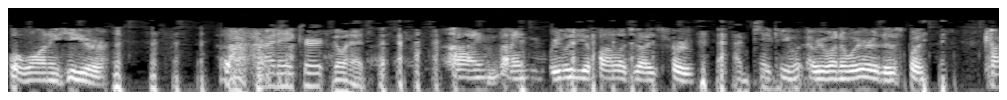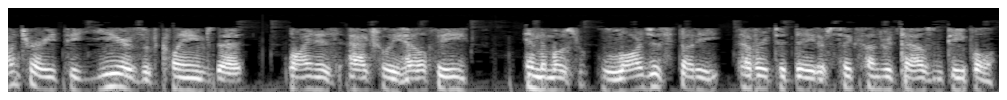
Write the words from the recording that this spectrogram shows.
will want to hear. Friday, Curt, go ahead. I'm I'm really apologize for making everyone aware of this, but contrary to years of claims that wine is actually healthy, in the most largest study ever to date of 600,000 people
